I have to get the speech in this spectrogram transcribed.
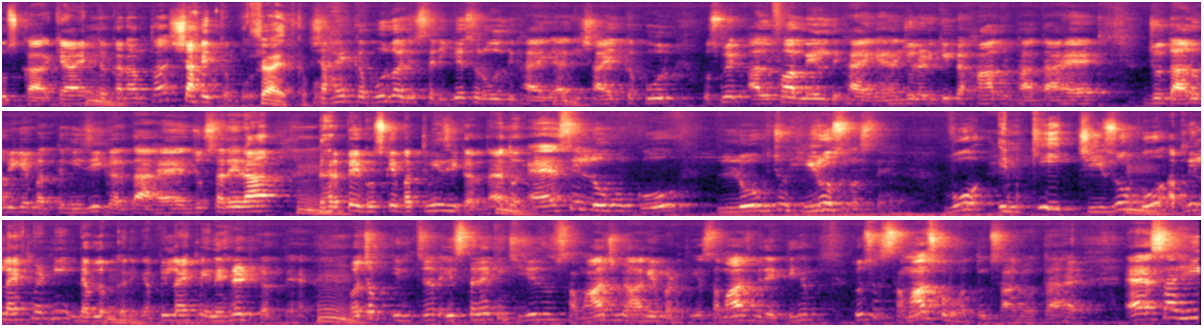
उसका क्या एक्टर का नाम था? शाहिद कपूर। शाहिद कपूर। शाहिद कपूर का जिस तरीके से रोल दिखाया गया कि शाहिद कपूर उसमें एक अल्फ़ा मेल दिखाया गया है जो लड़की पे हाथ उठाता है जो दारू पी के बदतमीजी करता है जो सरेरा घर पे घुस के बदतमीजी करता है। तो ऐसे लोगों को लोग जो हीरो समझते हैं वो इनकी चीज़ों को हम्म। अपनी लाइफ में नहीं डेवलप करेंगे अपनी लाइफ में इनहेरिट करते हैं। हम्म। और जब इस तरह की चीज़ें जो समाज में आगे बढ़ती है समाज में देखती है तो उससे समाज को बहुत नुकसान होता है। ऐसा ही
